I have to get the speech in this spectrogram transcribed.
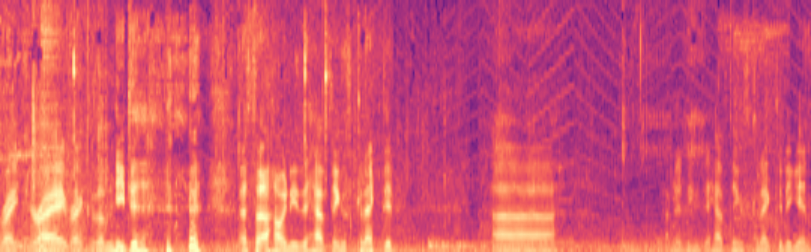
Right, right, right, because I need to- That's not how I need to have things connected. Uh... How do I need to have things connected again?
